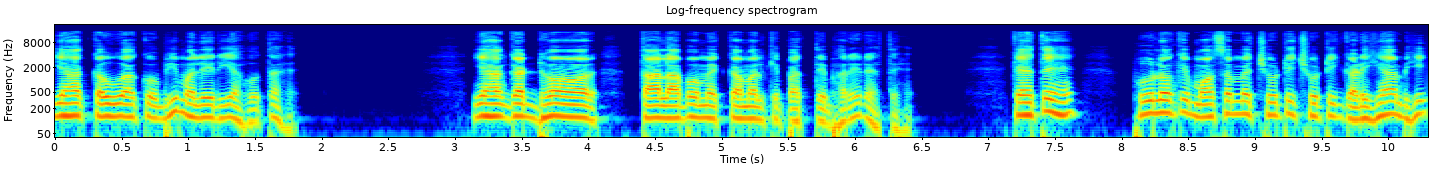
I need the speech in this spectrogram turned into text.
यहाँ कौआ को भी मलेरिया होता है। यहाँ गड्ढों और तालाबों में कमल के पत्ते भरे रहते हैं। कहते हैं, फूलों के मौसम में छोटी छोटी गढ़ियाँ भी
